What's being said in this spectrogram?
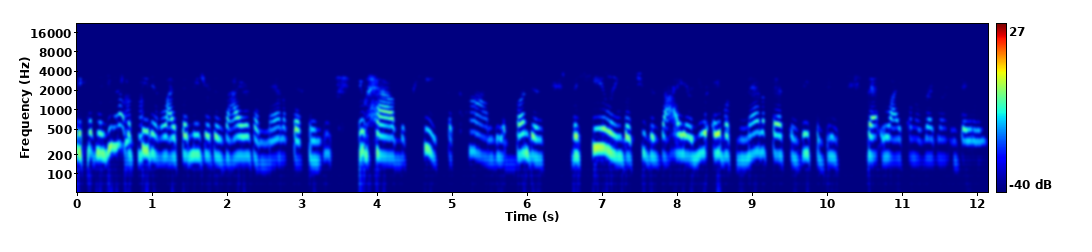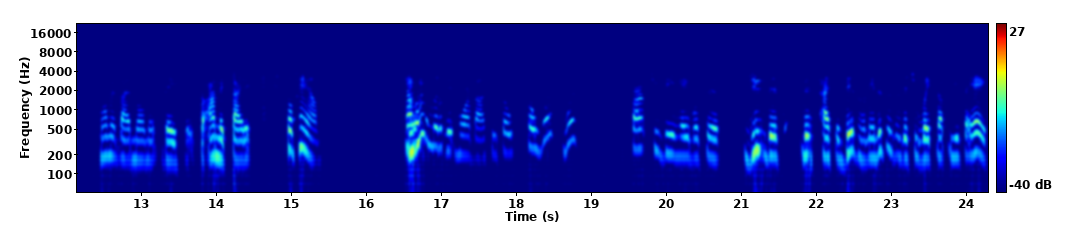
Because when you have mm-hmm. a seat in life, that means your desires are manifesting. You you have the peace, the calm, the abundance, the healing that you desire. You're able to manifest and reproduce that life on a regular and daily, moment by moment basis. So I'm excited. So Pam, tell mm-hmm. us a little bit more about you. So so what what sparked you being able to do this this type of business? I mean, this isn't that you wake up and you say, "Hey,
